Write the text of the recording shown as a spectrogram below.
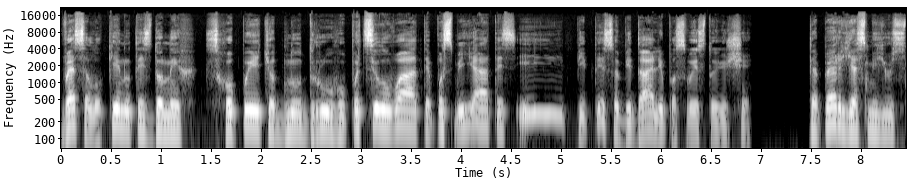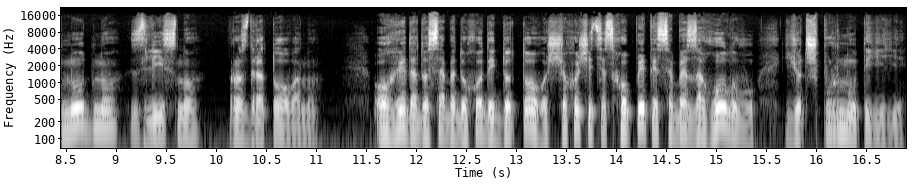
весело кинутись до них, схопить одну другу, поцілувати, посміятись і піти собі далі, посвистуючи. Тепер я сміюсь нудно, злісно, роздратовано. Огида до себе доходить до того, що хочеться схопити себе за голову й отшпурнути її.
